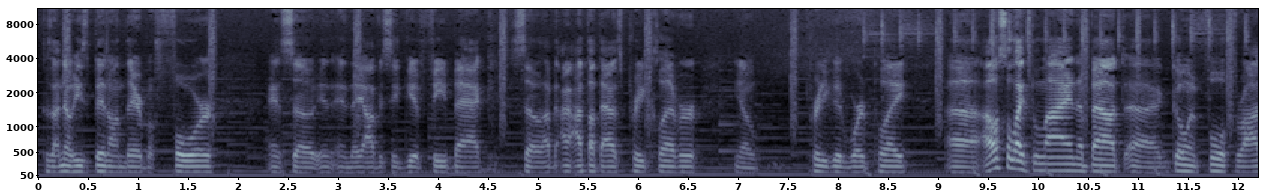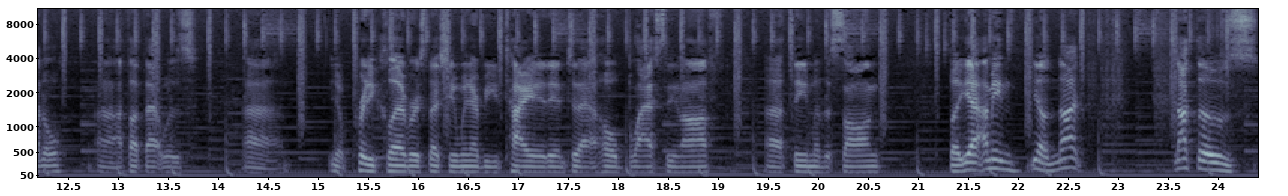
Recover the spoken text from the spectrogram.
because I know he's been on there before, and so and, and they obviously give feedback. So I, I thought that was pretty clever. You know, pretty good wordplay. Uh, I also like the line about uh, going full throttle. Uh, I thought that was, uh, you know, pretty clever, especially whenever you tie it into that whole blasting off uh, theme of the song. But yeah, I mean, you know, not not those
